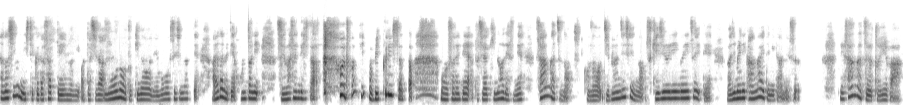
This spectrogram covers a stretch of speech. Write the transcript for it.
楽しみにしてくださっているのに、私はノーノーと昨日は寝坊してしまって、改めて本当にすいませんでした。本当にもうびっくりしちゃった。もうそれで私は昨日ですね、3月のこの自分自身のスケジューリングについて真面目に考えてみたんです。で、3月といえば、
